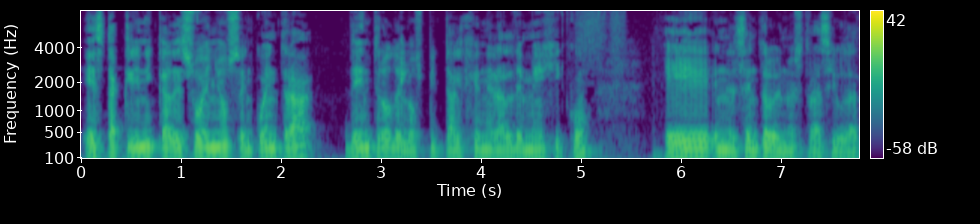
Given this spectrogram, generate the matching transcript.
Esta clínica de sueño se encuentra dentro del Hospital General de México, eh, en el centro de nuestra ciudad.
